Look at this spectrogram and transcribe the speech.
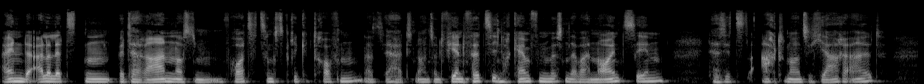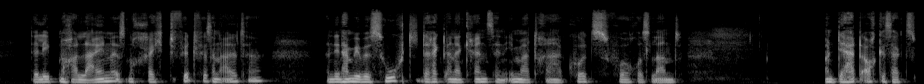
einen der allerletzten Veteranen aus dem Fortsetzungskrieg getroffen. Also der hat 1944 noch kämpfen müssen, der war 19, der ist jetzt 98 Jahre alt. Der lebt noch alleine, ist noch recht fit für sein Alter. Und den haben wir besucht, direkt an der Grenze in Imatra, kurz vor Russland. Und der hat auch gesagt,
